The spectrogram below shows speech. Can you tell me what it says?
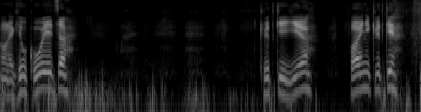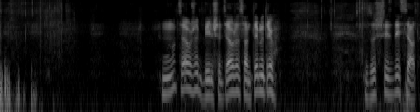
Вон як гілкується. Квітки є. Файні квітки. Ну, це вже більше, це вже сантиметрів за 60.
